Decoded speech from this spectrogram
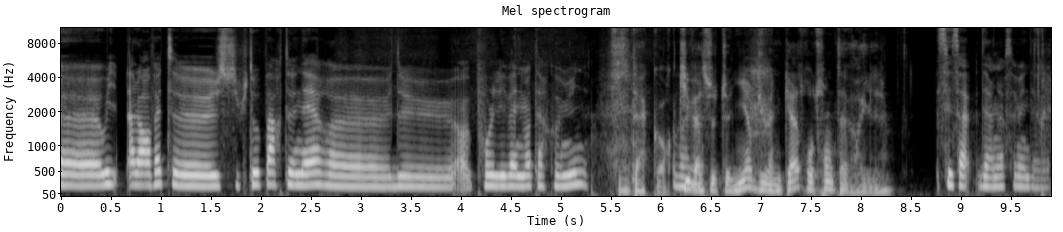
Euh, oui, alors en fait, euh, je suis plutôt partenaire euh, de, pour l'événement Terre Commune. D'accord, qui va se tenir du 24 au 30 avril. C'est ça, dernière semaine d'avril.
